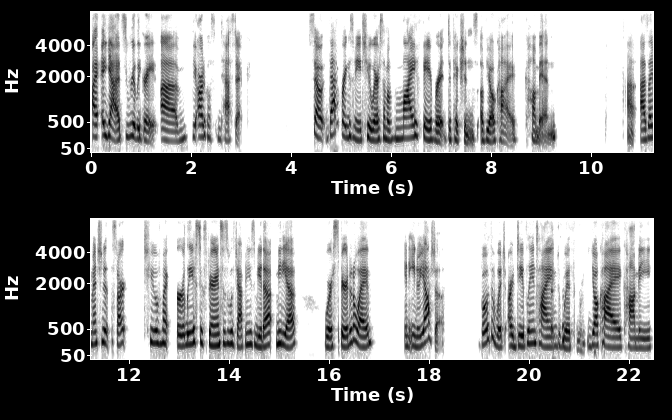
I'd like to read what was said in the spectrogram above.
I I- yeah, it's really great. Um, the article's fantastic. So that brings me to where some of my favorite depictions of yokai come in. Uh, as I mentioned at the start, two of my earliest experiences with Japanese media media were Spirited Away and Inuyasha, both of which are deeply entwined with yokai, kami,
